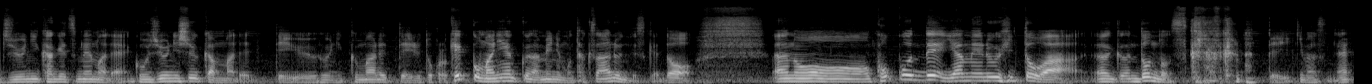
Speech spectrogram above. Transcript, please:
12ヶ月目まで52週間までっていう風に組まれているところ結構マニアックなメニューもたくさんあるんですけどあのー、ここで辞める人はどんどん少なくなっていきますね。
